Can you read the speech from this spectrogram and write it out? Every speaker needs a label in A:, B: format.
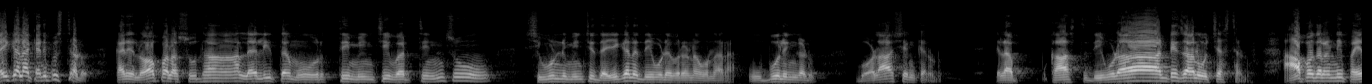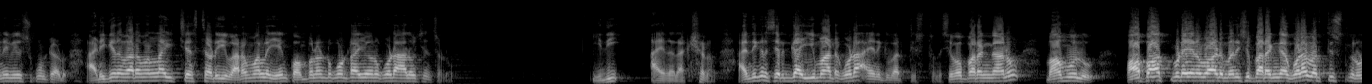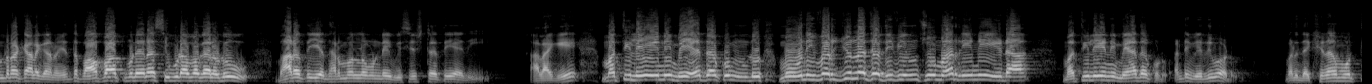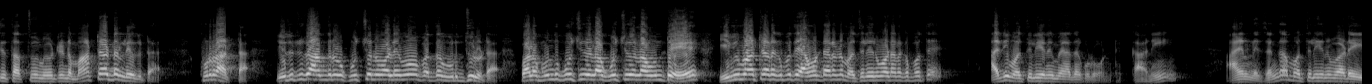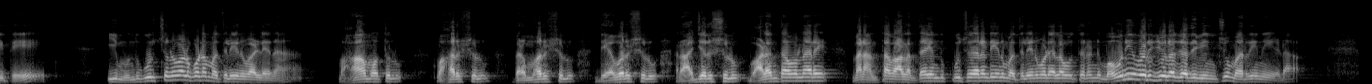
A: పైకి అలా కనిపిస్తాడు. కానీ లోపల సుధా లలితమూర్తి మించి వర్తించు. శివుణ్ణి మించి దయగల దేవుడు ఎవరైనా ఉన్నారా? ఉబ్బులింగడు బోళాశంకరుడు. ఇలా కాస్త దేవుడా అంటే చాలు వచ్చేస్తాడు. ఆపదలన్నీ పైన వేసుకుంటాడు. అడిగిన వరం వల్ల ఇచ్చేస్తాడు. ఈ వరం వల్ల ఏం కొంపలంటుకుంటాయో అని కూడా ఆలోచించడు. ఇది ఆయన లక్షణం. అందుకని సరిగ్గా ఈ మాట కూడా ఆయనకి వర్తిస్తుంది. శివపరంగాను మామూలు పాపాత్ముడైన వాడు మనిషి పరంగా కూడా వర్తిస్తుంది. రెండు రకాలుగాను. ఎంత పాపాత్ముడైనా శివుడు అవ్వగలడు భారతీయ ధర్మంలో ఉండే విశిష్టతే అది. అలాగే మతిలేని మేధకుండు మౌనివర్జున చదివించు మరి నీడ. మతిలేని మేధకుడు అంటే వెర్రివాడు. మరి దక్షిణామూర్తి తత్వం ఏమిటంటే మాట్లాడడం లేదుట. కుర్రాట. ఎదుటిగా అందరూ కూర్చున్న వాళ్ళేమో పెద్ద వృద్ధులుట. వాళ్ళ ముందు కూర్చుని ఇలా కూర్చుని ఇలా ఉంటే ఏమి మాట్లాడకపోతే ఏమంటారని మతిలేని లేనివాడు అనకపోతే? అది మతిలేని మేధకుడు అంటే. కానీ ఆయన నిజంగా మతి లేనివాడే అయితే ఈ ముందు కూర్చున్నవాడు కూడా మతులేని వాళ్ళేనా మహామతులు మహర్షులు బ్రహ్మర్షులు దేవర్షులు రాజర్షులు వాళ్ళంతా ఉన్నారే. మరి అంతా వాళ్ళంతా ఎందుకు కూర్చున్నారంటే ఈయన మతి వాడు ఎలా అవుతారండి? మౌని వర్జుల చదివించు మర్రి నీడా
